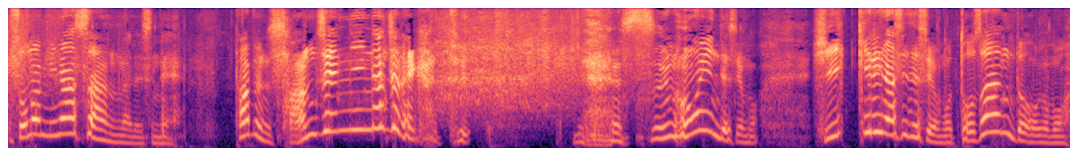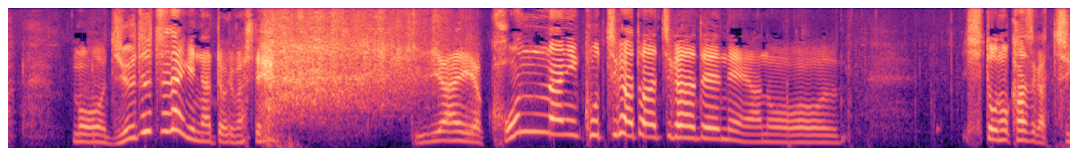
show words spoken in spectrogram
その皆さんがですね、多分3000人なんじゃないかっていう。すごいんですよ、もう。ひっきりなしですよ、もう登山道がもう、もう呪術つなぎになっておりまして。いやいや、こんなにこっち側とあっち側でね、あのー、人の数が違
